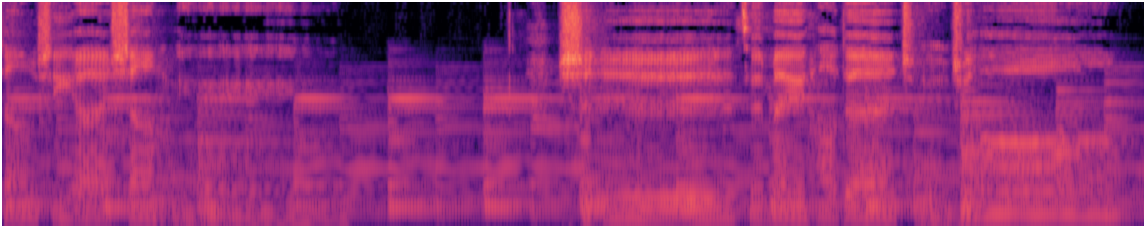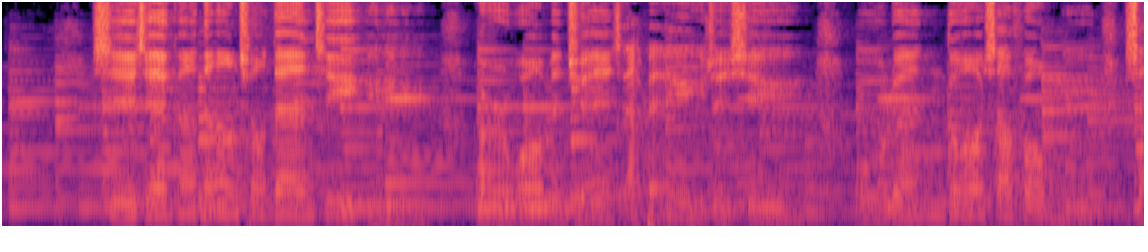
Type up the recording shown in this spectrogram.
相信爱上你，是最美好的执着。时间可能冲淡记忆，而我们却加倍珍惜。无论多少风雨下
